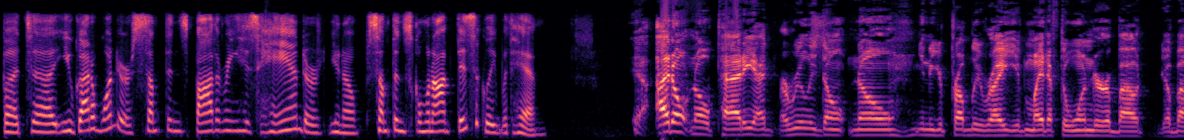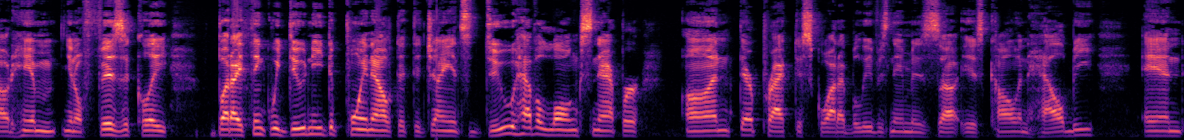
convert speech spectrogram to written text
But uh, you got to wonder if something's bothering his hand or, you know, something's going on physically with him. Yeah, I don't know, Patty. I, I really don't know. You know, you're probably right. You might have to wonder about about him, you know, physically. But I think we do need to point out that the Giants do have a long snapper on their practice squad. I believe his name is uh, is Colin Holba, and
